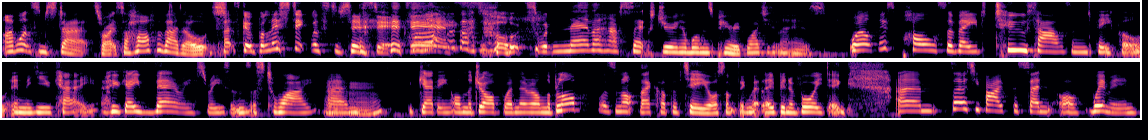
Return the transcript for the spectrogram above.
I want some stats, right? So half of adults Let's go ballistic with statistics. half of adults would never have sex during a woman's period. Why do you think that is? Well, this poll surveyed 2,000 people in the UK who gave various reasons as to why um, getting on the job when they're on the blob was not their cup of tea or something that they'd been avoiding. Um, 35% of women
